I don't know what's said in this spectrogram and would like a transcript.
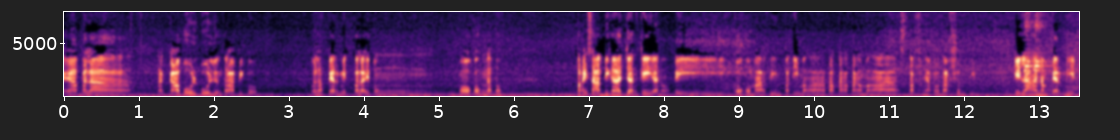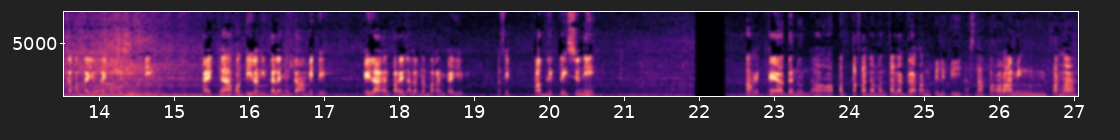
Kaya pala nagkabuhol-buhol yung trapiko. Walang permit pala itong kokong na to. Pakisabi nga dyan kay, ano, kay Coco Martin, pati mga tatanga-tanga mga staff niya, production team. Kailangan ng permit kapag kayo ay mag-shooting. Kahit nga konti lang yung dala yung gamit eh. Kailangan pa rin alam ng barangay eh. Kasi public place yun eh. Bakit kaya ganun? Nakakapagtaka naman talaga ang Pilipinas. Napakaraming tanga.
